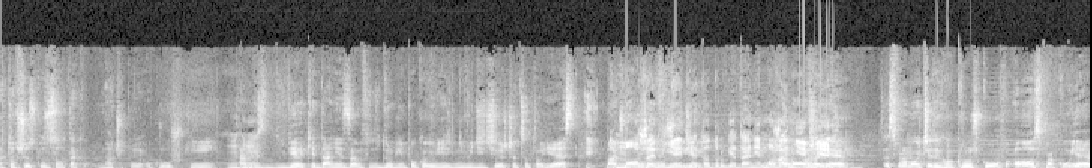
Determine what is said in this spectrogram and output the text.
a to wszystko zostało tak, macie tutaj okruszki, Mhm. tam jest wielkie danie za, w drugim pokoju, nie, nie widzicie jeszcze co to jest. Macie Może okruszki. wiedzie to drugie danie, może No, nie może wiedzie. nie. Spróbujcie tych okruszków. O, smakuje.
